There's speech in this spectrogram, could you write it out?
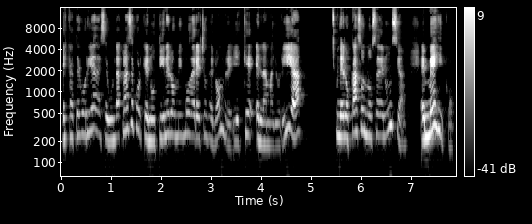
es categoría de segunda clase porque no tiene los mismos derechos del hombre. Y es que en la mayoría de los casos no se denuncian. En México,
